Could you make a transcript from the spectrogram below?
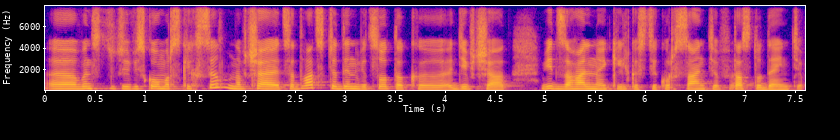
е, в інституті військово-морських сил навчається 21% е, дівчат від загальної кількості курсантів та студентів.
